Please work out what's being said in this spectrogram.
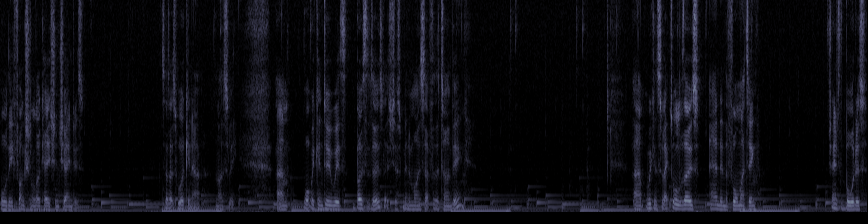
or the functional location changes. So that's working out nicely. Um, what we can do with both of those, let's just minimize that for the time being. Um, we can select all of those and in the formatting Change the borders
